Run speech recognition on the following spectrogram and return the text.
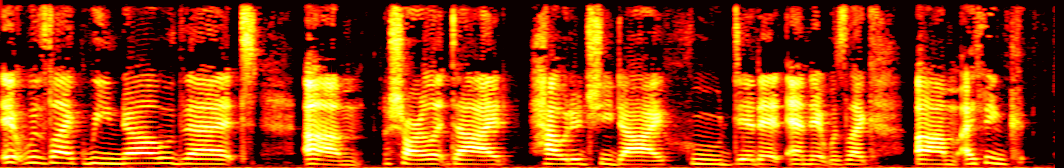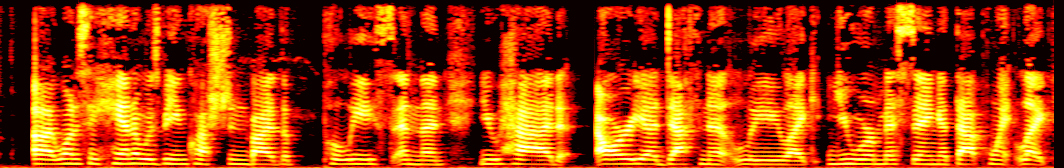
it was like we know that um, Charlotte died. How did she die? Who did it? And it was like um, I think I want to say Hannah was being questioned by the police, and then you had Aria definitely like you were missing at that point, like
